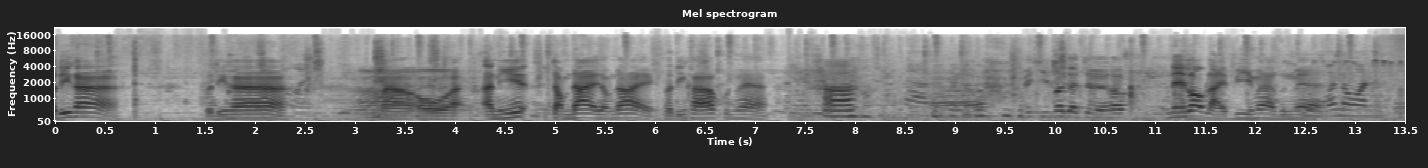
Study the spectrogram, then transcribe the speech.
สวัสดีค่ะ สวัสดีค่ะ มาโอ้อะอันนี้จำได้จำได้ สวัสดีครับคุณแม่ ค่ะ ไม่คิดว่าจะเจอครับ ในรอบหลายปีมากคุณแม่หนูมานอนโอ้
